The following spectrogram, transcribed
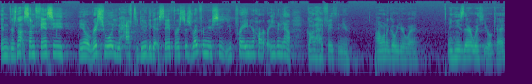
And there's not some fancy you know, ritual you have to do to get saved first. Just right from your seat, you pray in your heart, even now, God, I have faith in you. I want to go your way. And He's there with you, okay?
